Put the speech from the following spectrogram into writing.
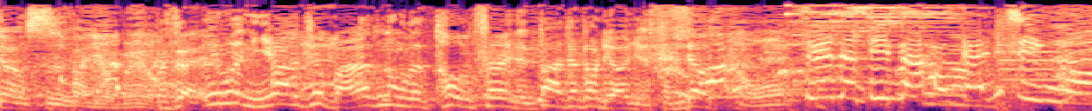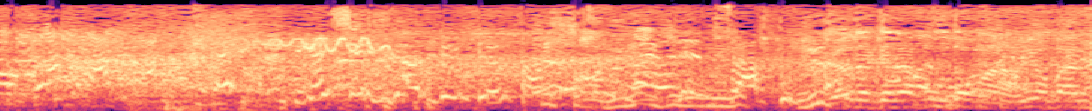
这样示范？有没有？不是，因为你要就把它弄得透彻一点，大家都了解什么叫熟。觉得地板好干净哦。你跟谢宇他这手，你看你你不要再跟他互动了，手右半步。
